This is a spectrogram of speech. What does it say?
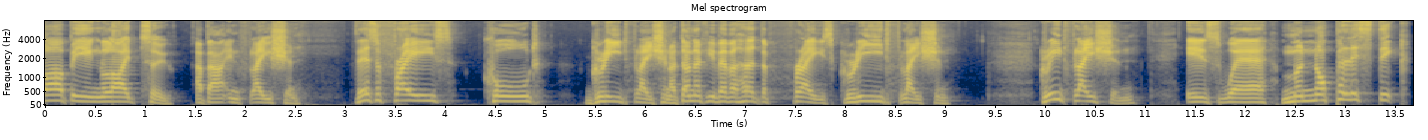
are being lied to about inflation. There's a phrase called greedflation. I don't know if you've ever heard the phrase greedflation. Greedflation is where monopolistic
